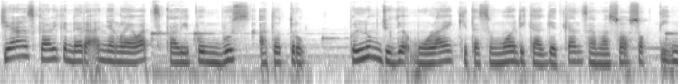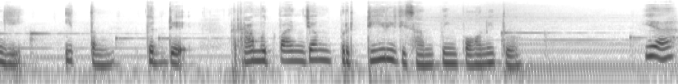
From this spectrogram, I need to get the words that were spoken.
Jarang sekali kendaraan yang lewat sekalipun bus atau truk. Belum juga mulai kita semua dikagetkan sama sosok tinggi, hitam, gede, rambut panjang berdiri di samping pohon itu. Ya,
